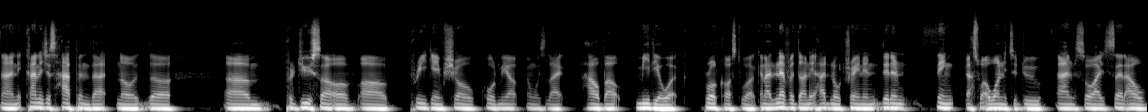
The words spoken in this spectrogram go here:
And it kind of just happened that you know the um, producer of our pre-game show called me up and was like, "How about media work, broadcast work?" And I'd never done it, had no training, didn't think that's what I wanted to do, and so I said, "I'll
